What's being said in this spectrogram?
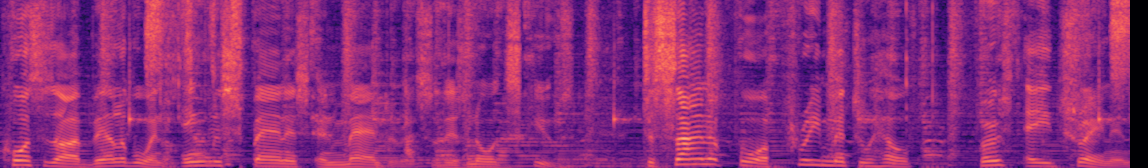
Courses are available in English, Spanish, and Mandarin, so there's no excuse. To sign up for a free mental health first aid training,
